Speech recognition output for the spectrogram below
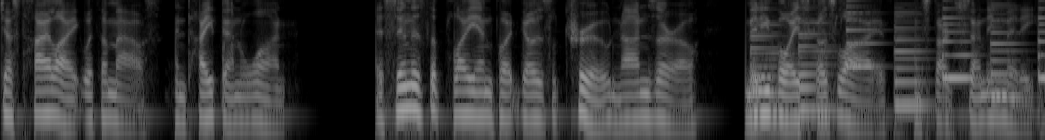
Just highlight with the mouse and type in 1. As soon as the play input goes true, non-zero, MIDI voice goes live and starts sending MIDI.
